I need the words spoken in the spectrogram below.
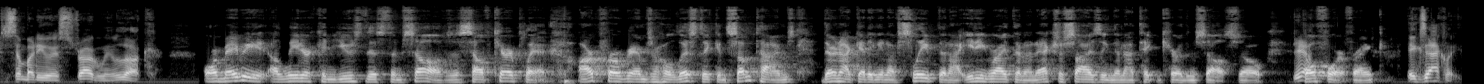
to somebody who is struggling, look, or maybe a leader can use this themselves as a self care plan. Our programs are holistic, and sometimes they're not getting enough sleep, they're not eating right, they're not exercising, they're not taking care of themselves. So yeah. go for it, Frank. Exactly.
